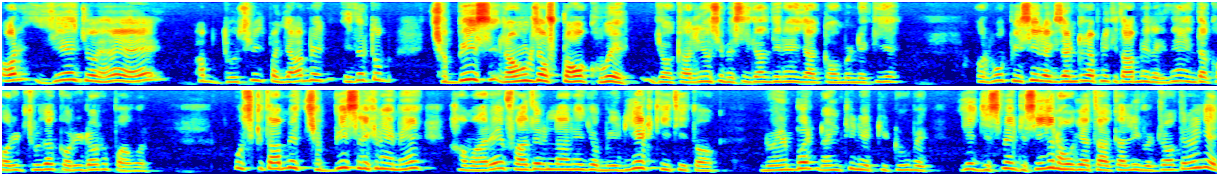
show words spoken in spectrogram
और ये जो है, अब दूसरी पंजाब में इधर तो 26 राउंड्स ऑफ़ टॉक हुए, जो अकालियों से मिसेस गांधी ने या गवर्नमेंट ने किए। और वो पीसी अलेक्जेंडर अपनी किताब में लिखते हैं in the through the corridor of power उस किताब में 26 लिखने में हमारे फादर इन ने जो मीडिएट की थी टॉक नवंबर 1982 में ये जिसमें डिसीज़न हो गया था अकाली विड्रॉ करेंगे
